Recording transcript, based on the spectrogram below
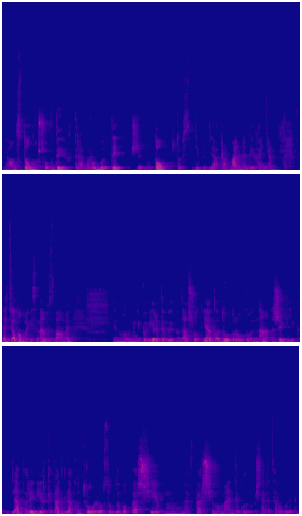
нюанс в тому, що вдих треба робити животом, тобто діафрагмальне дихання. Для цього ми візьмемо з вами. Я думаю, ви мені повірите, видно, да, що я кладу руку на живіт для перевірки, так, для контролю, особливо в перші в перші моменти, коли ви почнете це робити.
